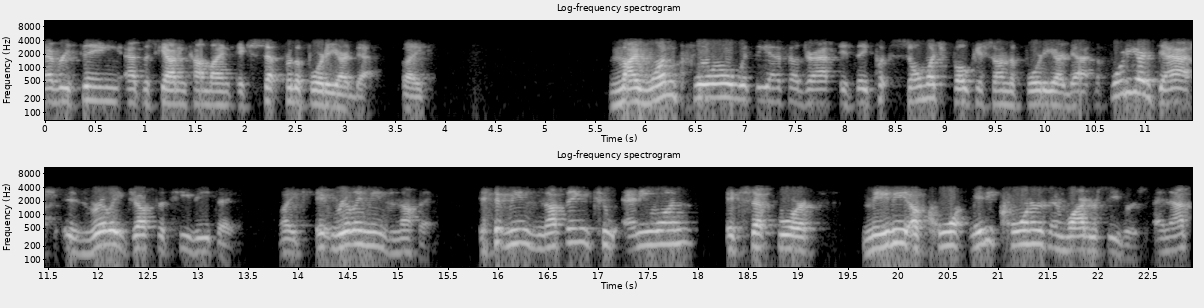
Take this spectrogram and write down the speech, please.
everything at the scouting combine except for the 40 yard dash. Like my one quarrel with the NFL draft is they put so much focus on the 40 yard dash. The 40 yard dash is really just a TV thing. Like it really means nothing. It means nothing to anyone except for maybe a cor- maybe corners and wide receivers, and that's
